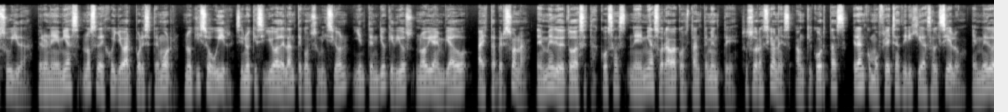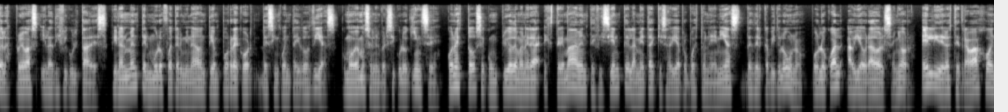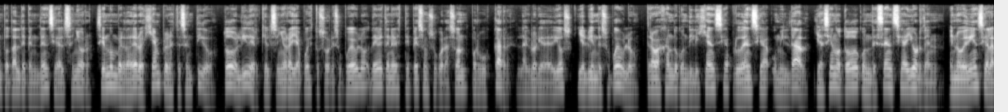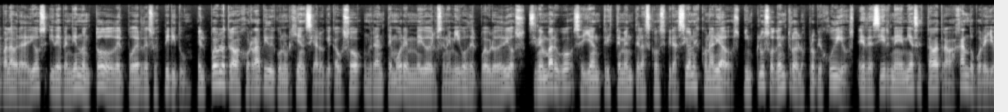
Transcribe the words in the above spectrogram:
su vida, pero Nehemías no se dejó llevar por ese temor, no quiso huir, sino que siguió adelante con su misión y entendió que Dios no había enviado a esta persona. En medio de todas estas cosas, Nehemías oraba constantemente. Sus oraciones, aunque cortas, eran como flechas dirigidas al cielo, en medio de las pruebas y las dificultades. Finalmente el muro fue terminado en tiempo récord de 52 días, como vemos en el versículo 15. Con esto se cumplió de manera extremadamente eficiente la meta que se había propuesto Nehemías desde el capítulo 1, por lo cual había orado al Señor. Él lideró este trabajo en total dependencia del Señor, siendo un verdadero ejemplo en este sentido. Todo líder que el Señor haya puesto sobre su pueblo debe tener este peso en su corazón por buscar la gloria de Dios y el bien de su pueblo, trabajando con diligencia, prudencia, humildad y haciendo todo con decencia y orden, en obediencia a la palabra de Dios y dependiendo en todo del poder de su espíritu. El pueblo trabajó rápido y con urgencia, lo que causó un gran temor en medio de los enemigos del pueblo de Dios. Sin embargo, seguían tristemente las conspiraciones con aliados, incluso dentro de los propios judíos, es decir, Nehemías estaba trabajando por ellos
